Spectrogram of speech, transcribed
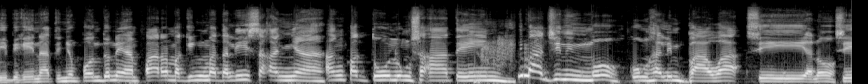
bibigay natin yung pondo na yan para maging madali sa kanya ang pagtulong sa atin. Imaginein mo kung halimbawa si ano si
